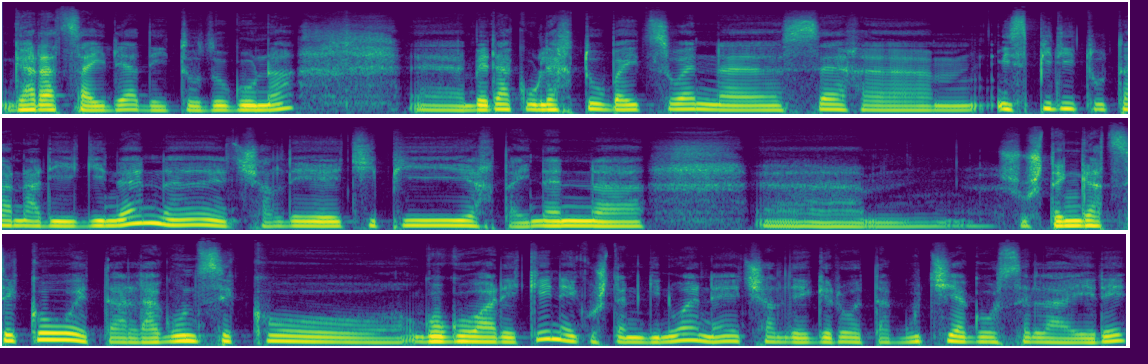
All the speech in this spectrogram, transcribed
garatzailea deitu duguna. Uh, berak ulertu baitzuen zer um, ispiritutan ari ginen, etxalde tipi ertainen uh, sustengatzeko eta laguntzeko gogoarekin, ikusten ginuen, eh, etxalde gero eta gutxiago zela ere,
